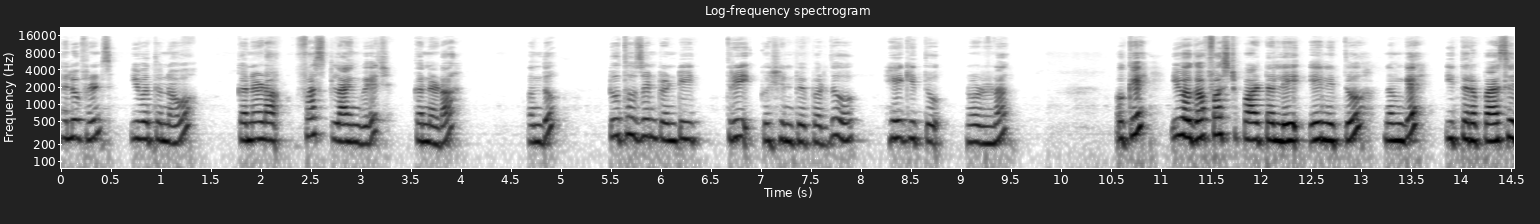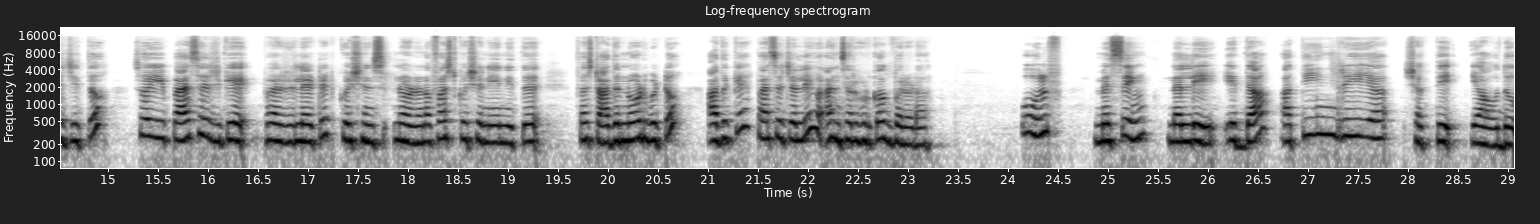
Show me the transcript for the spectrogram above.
ಹೆಲೋ ಫ್ರೆಂಡ್ಸ್ ಇವತ್ತು ನಾವು ಕನ್ನಡ ಫಸ್ಟ್ ಲ್ಯಾಂಗ್ವೇಜ್ ಕನ್ನಡ ಒಂದು two thousand twenty three question ಪೇಪರ್ದು ಹೇಗಿತ್ತು ನೋಡೋಣ. ಓಕೆ ಇವಾಗ ಫಸ್ಟ್ ಪಾರ್ಟಲ್ಲಿ ಏನಿತ್ತು, ನಮಗೆ ಈ ಥರ ಪ್ಯಾಸೇಜ್ ಇತ್ತು. ಸೊ ಈ ಪ್ಯಾಸೇಜ್ಗೆ ರಿಲೇಟೆಡ್ ಕ್ವೆಶನ್ಸ್ ನೋಡೋಣ. ಫಸ್ಟ್ ಕ್ವೆಶನ್ ಏನಿತ್ತು ಫಸ್ಟ್ ಅದನ್ನು ನೋಡಿಬಿಟ್ಟು ಅದಕ್ಕೆ ಪ್ಯಾಸೇಜಲ್ಲಿ ಆನ್ಸರ್ ಹುಡ್ಕೋಕೆ ಬರೋಣ. ಉಲ್ಫ್ ಮೆಸ್ಸಿಂಗ್ನಲ್ಲಿ ಇದ್ದ ಅತೀಂದ್ರಿಯ ಶಕ್ತಿ ಯಾವುದು?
